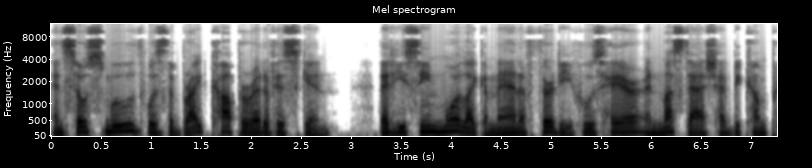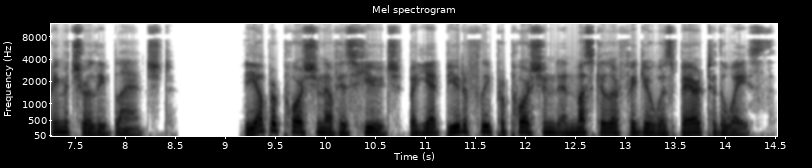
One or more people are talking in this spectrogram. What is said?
and so smooth was the bright copper red of his skin, that he seemed more like a man of thirty whose hair and mustache had become prematurely blanched. The upper portion of his huge but yet beautifully proportioned and muscular figure was bare to the waist,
